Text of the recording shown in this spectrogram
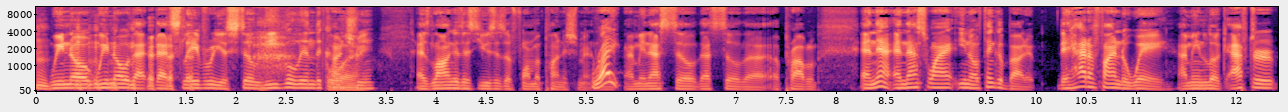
mean, we know we know that that slavery is still legal in the country as long as it's used as a form of punishment. Right. I mean, that's still that's still the, a problem, and that and that's why you know think about it. They had to find a way. I mean, look, after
